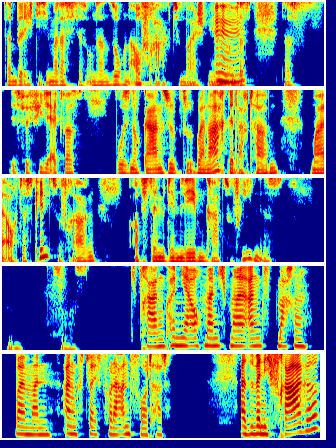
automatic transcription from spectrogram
Dann berichte ich immer, dass ich das unseren Sohn auch fragt zum Beispiel. Mhm. Und das, das ist für viele etwas, wo sie noch gar nicht so drüber nachgedacht haben, mal auch das Kind zu fragen, ob es denn mit dem Leben gerade zufrieden ist. Hm, sowas. Die Fragen können ja auch manchmal Angst machen, weil man Angst vielleicht vor der Antwort hat. Also wenn ich frage,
